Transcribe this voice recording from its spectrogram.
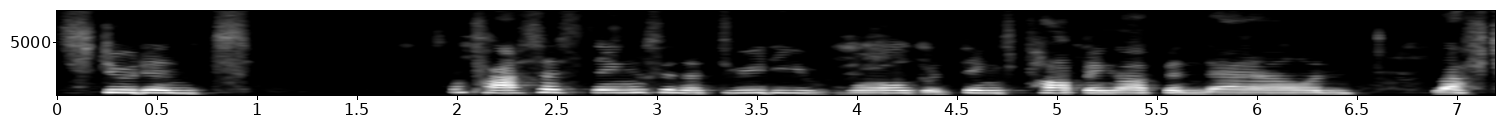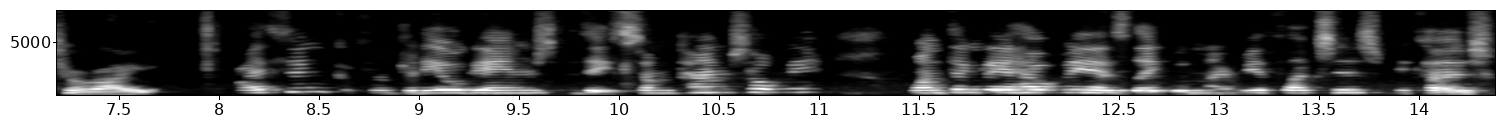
students process things in a 3D world with things popping up and down, left to right. I think for video games, they sometimes help me. One thing they help me is like with my reflexes because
